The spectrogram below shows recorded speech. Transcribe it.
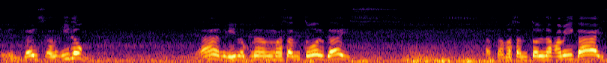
Ayan guys, ang ilog. Yan, ilog ng Masantol guys. Nasa Masantol na kami guys.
